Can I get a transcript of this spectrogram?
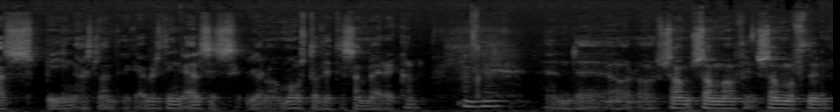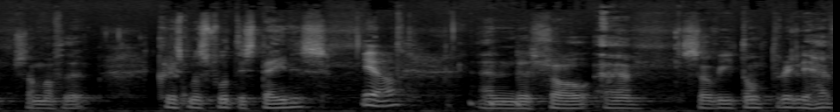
as being Icelandic. Everything else is, you know, most of it is American, hmm and uh, or, or some some of some of the some of the Christmas food is Danish. Yeah, and uh, so um, so we don't really have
